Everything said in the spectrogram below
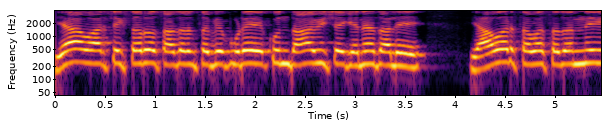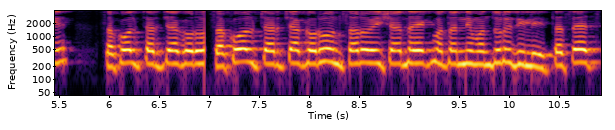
या वार्षिक सर्वसाधारण सभेपुढे एकूण दहा विषय घेण्यात आले. यावर सभासदांनी सखोल चर्चा करून सखोल चर्चा करून सर्व विषयांना एकमतांनी मंजुरी दिली. तसेच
